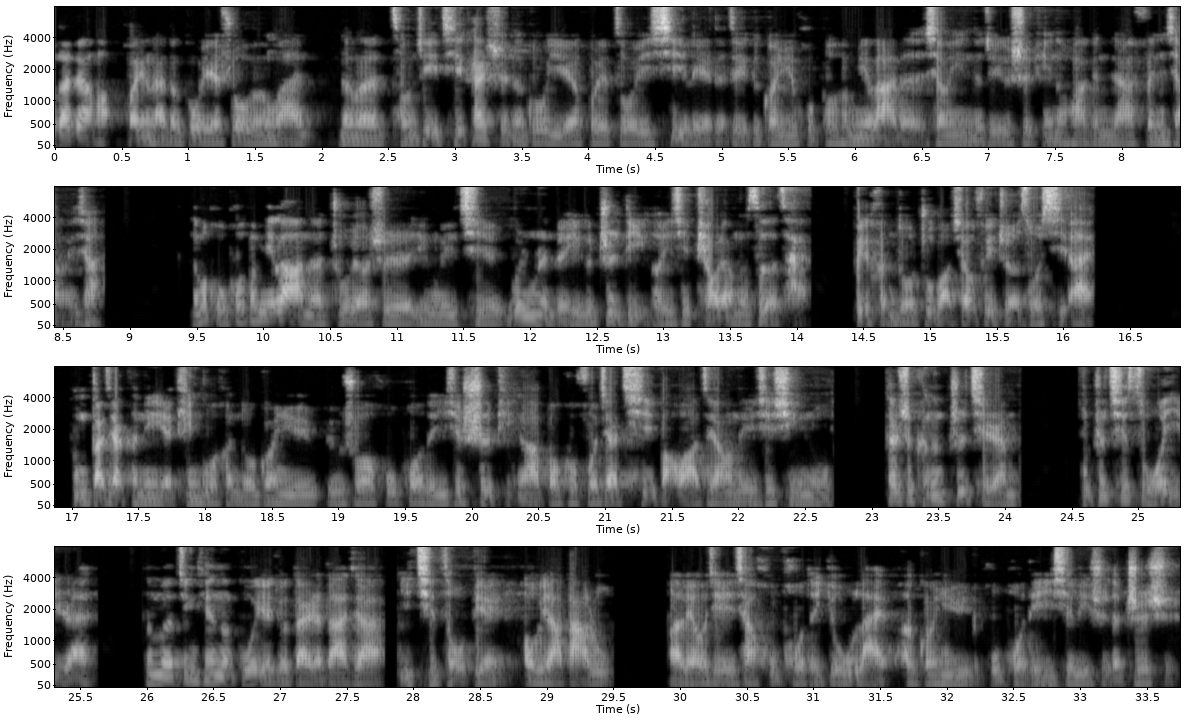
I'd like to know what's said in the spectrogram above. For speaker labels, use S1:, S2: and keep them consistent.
S1: 大家好，欢迎来到郭爷说文玩。那么从这一期开始呢，郭爷会做一系列的这个关于琥珀和蜜蜡的相应的这个视频的话，跟大家分享一下。那么琥珀和蜜蜡呢，主要是因为其温润的一个质地和一些漂亮的色彩，被很多珠宝消费者所喜爱。嗯，大家肯定也听过很多关于比如说琥珀的一些饰品啊，包括佛家七宝啊这样的一些形容，但是可能知其然不知其所以然。那么今天呢，郭爷就带着大家一起走遍欧亚大陆。啊，了解一下琥珀的由来和关于琥珀的一些历史的知识。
